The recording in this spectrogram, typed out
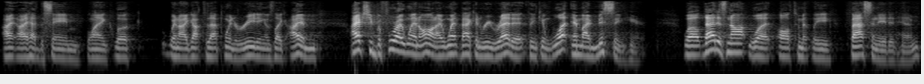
I, I had the same blank look when I got to that point of reading. I was like, I am, I actually, before I went on, I went back and reread it thinking, what am I missing here? Well, that is not what ultimately fascinated him.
